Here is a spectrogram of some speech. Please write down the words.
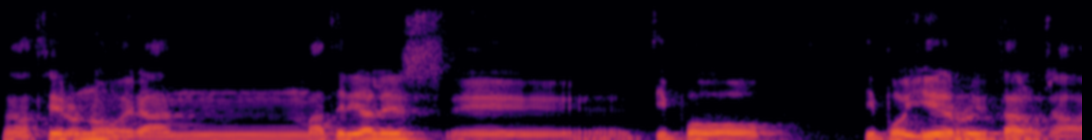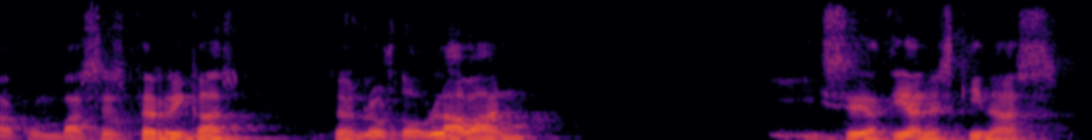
No, acero no, eran materiales eh, tipo, tipo hierro y tal, o sea, con bases férricas. Entonces los doblaban y se hacían esquinas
